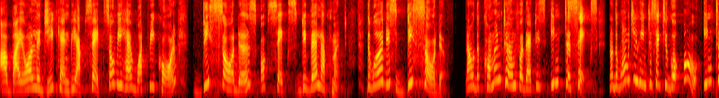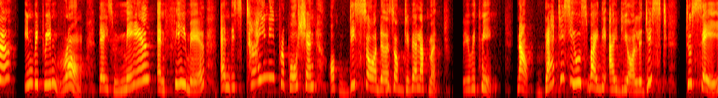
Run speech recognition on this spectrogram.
Our biology can be upset. So we have what we call disorders of sex development. The word is disorder. Now, the common term for that is intersex. Now, the moment you intersex, you go, oh, inter, in between, wrong. There is male and female, and this tiny proportion of disorders of development. Are you with me? Now, that is used by the ideologist to say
